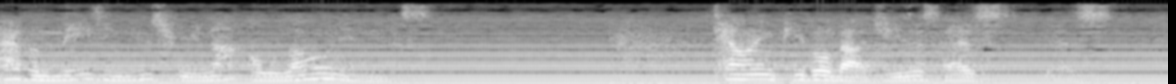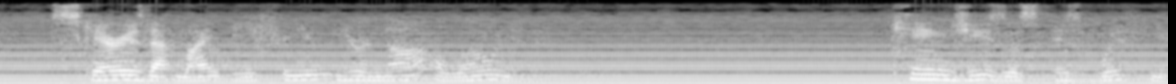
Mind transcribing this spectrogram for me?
I have amazing news for you. You're not alone in this. Telling people about Jesus, as, as scary as that might be for you, you're not alone in it. King Jesus is with you.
